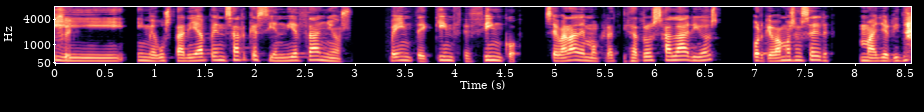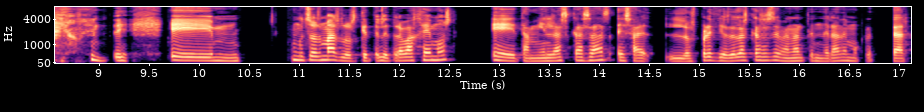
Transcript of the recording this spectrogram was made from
Y, me gustaría pensar que si en 10 años, 20, 15, 5, se van a democratizar los salarios, porque vamos a ser mayoritariamente em, muchos más los que teletrabajemos, eh, también las casas, los precios de las casas se van a tender a democratizar.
